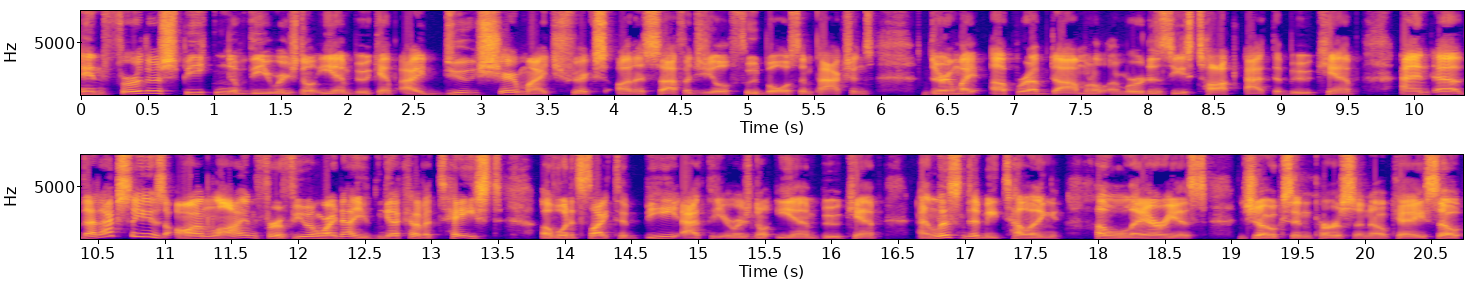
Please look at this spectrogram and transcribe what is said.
And further speaking of the original EM bootcamp, I do share my tricks on esophageal food bolus impactions during my upper abdominal emergencies talk at the bootcamp. And uh, that actually is online for viewing right now. You can get kind of a taste of what it's like to be at the original EM bootcamp and listen to me telling hilarious jokes in person, okay? So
